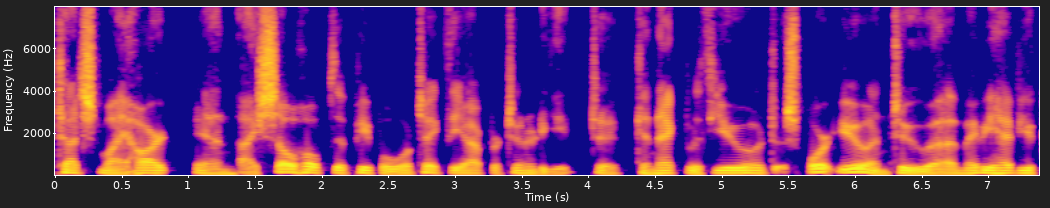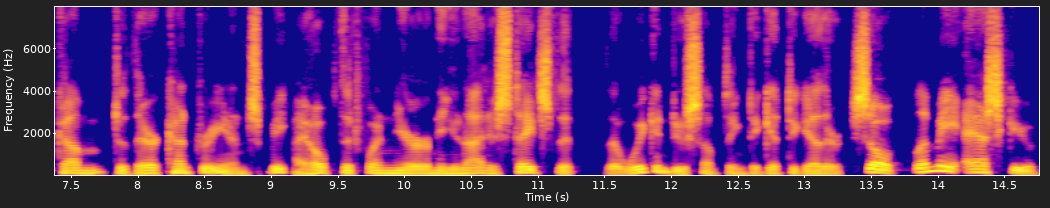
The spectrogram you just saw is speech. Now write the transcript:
touched my heart. And I so hope that people will take the opportunity to connect with you, to support you, and to uh, maybe have you come to their country and speak. I hope that when you're in the United States that that we can do something to get together. So let me ask you,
